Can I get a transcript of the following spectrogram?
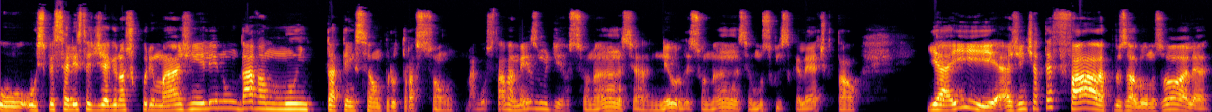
o, o, especialista de diagnóstico por imagem ele não dava muita atenção para o ultrassom, mas gostava mesmo de ressonância, neuroressonância, músculo esquelético e tal. E aí a gente até fala para os alunos, olha,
